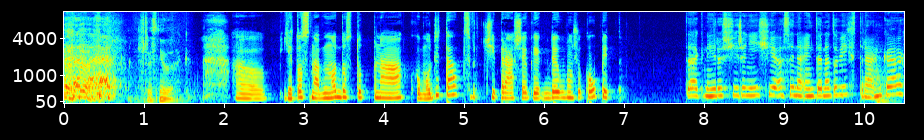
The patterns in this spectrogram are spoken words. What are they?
Přesně tak. Je to snadno dostupná komodita, cvrčí prášek, kde můžu koupit? Tak nejrozšířenější je asi na internetových stránkách,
